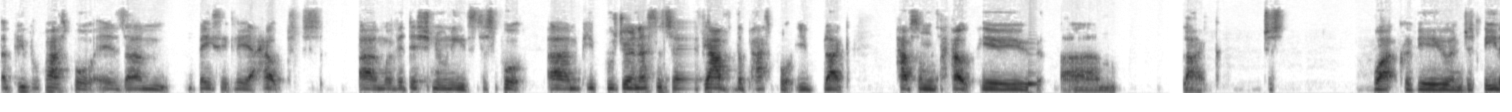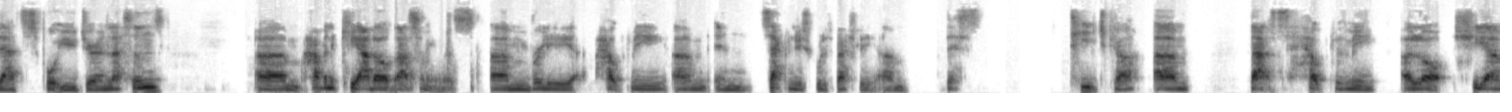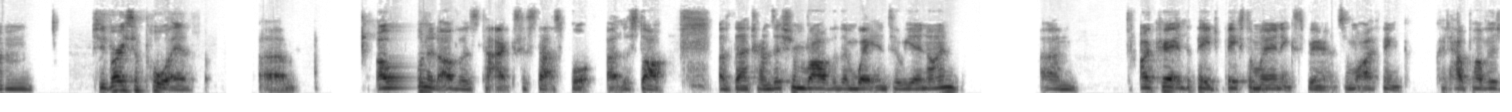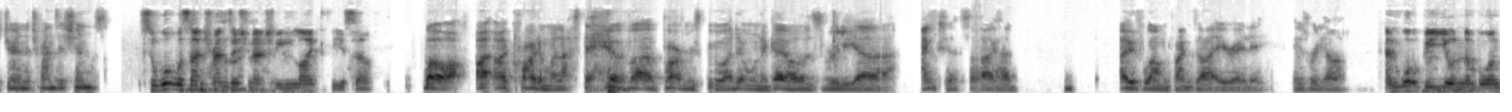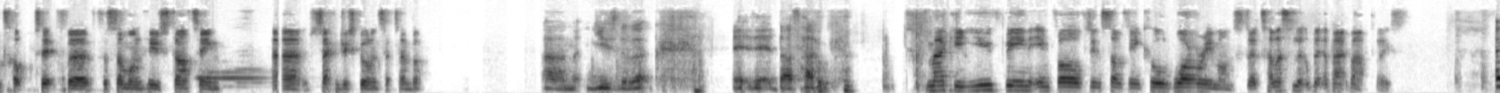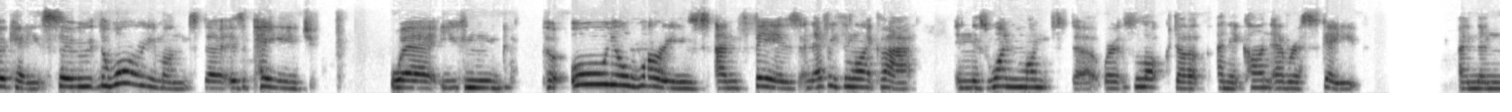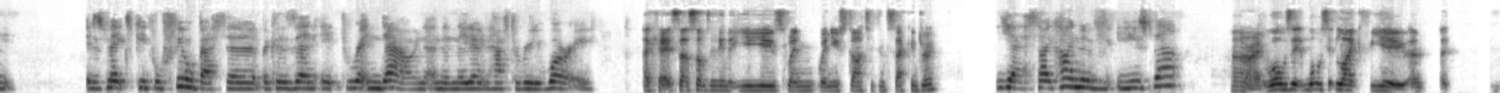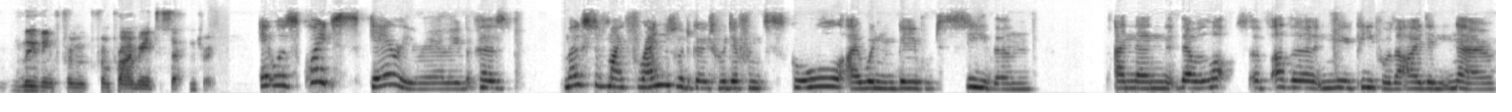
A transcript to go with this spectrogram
a pupil passport is um, basically it helps um, with additional needs to support um, pupils during lessons. So if you have the passport, you like have someone to help you, um, like just work with you and just be there to support you during lessons. Um, having a key adult, that's something that's um, really helped me um, in secondary school, especially. Um, this teacher um, that's helped with me a lot. She um she's very supportive. Um, I wanted others to access that support at the start of their transition rather than wait until year nine. Um, I created the page based on my own experience and what I think could help others during the transitions. So, what was that transition actually like for yourself? Well, I, I cried on my last day of uh, primary school. I didn't want to go. I was really uh, anxious. I had overwhelmed with anxiety. Really, it was really hard. And what would be your number one top tip for, for someone who's starting uh, secondary school in September? Um, use the book. it, it does help. Maggie, you've been involved in something called Worry Monster. Tell us a little bit about that, please. Okay, so the Worry Monster is a page where you can put all your worries and fears and everything like that in this one monster where it's locked up and it can't ever escape and then it just makes people feel better because then it's written down and then they don't have to really worry. Okay, is that something that you used when, when you started in secondary? Yes, I kind of used that. All right. What was it? What was it like for you, um, uh, moving from from primary into secondary? It was quite scary, really, because most of my friends would go to a different school. I wouldn't be able to see them. And then there were lots of other new people that I didn't know.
